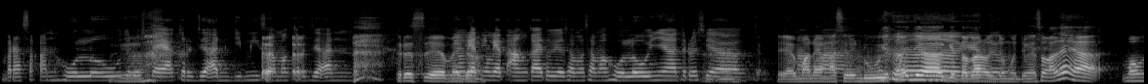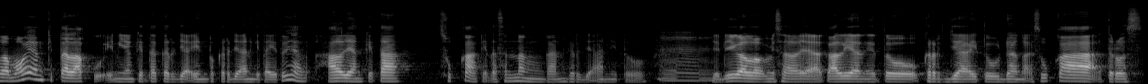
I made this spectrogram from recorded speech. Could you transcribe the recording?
merasakan hollow Iya. terus kayak kerjaan gini sama kerjaan terus ya megang ngeliat-ngeliat angka itu ya sama-sama hollownya terus ya ya mana yang kenapa- ngasilin duit aja gitu kan Gitu. ujung-ujungnya. Soalnya ya mau nggak mau yang kita lakuin yang kita kerjain pekerjaan kita itu ya hal yang kita suka kita seneng kan kerjaan itu Hmm. jadi kalau misalnya kalian itu kerja itu udah nggak suka terus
